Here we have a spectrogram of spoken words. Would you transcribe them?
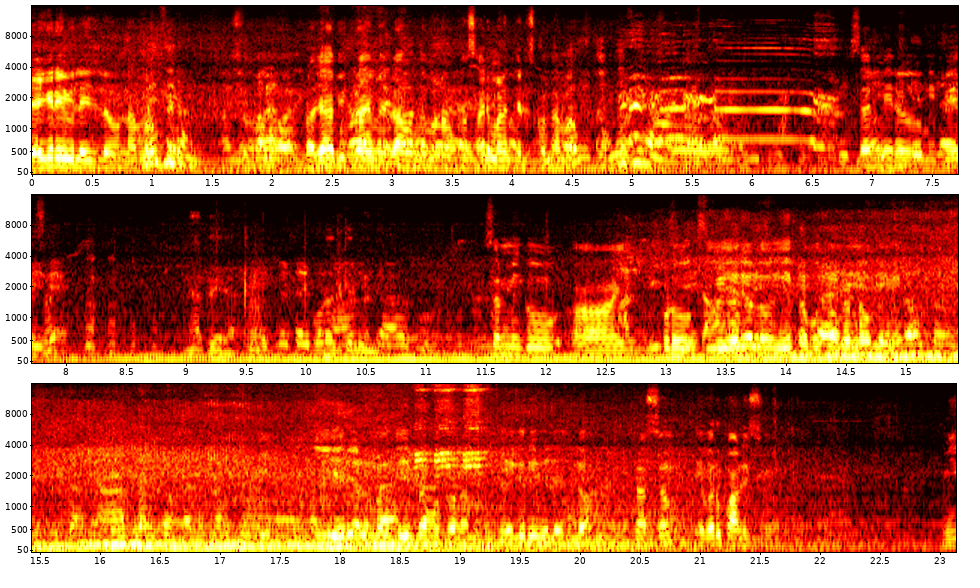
జయగిరి విలేజ్లో ఉన్నాము. సో ప్రజాభిప్రాయం ఎలా ఉందో మనం ఒకసారి మనం తెలుసుకుందాము? సార్ మీరు మీ పేరు సార్? నా పేరు? కూడా తిరుమల సార్ మీకు ఇప్పుడు ఈ ఏరియాలో ఏ ప్రభుత్వం రన్ అవుతుంది? ఈ ఏరియాలో మనకి ఏ ప్రభుత్వం రన్ అవుతుంది? జయగిరి విలేజ్లో ప్రస్తుతం ఎవరు పాలిస్తున్నారు? మీ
